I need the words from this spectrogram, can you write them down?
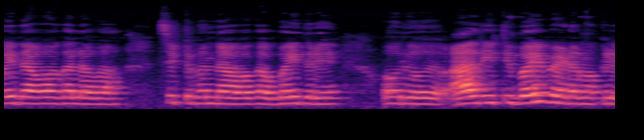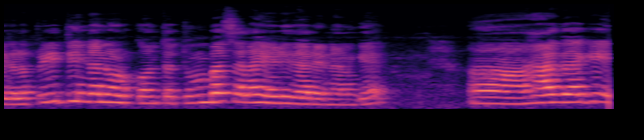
ಬೈದವಾಗಲ್ಲವ ಸಿಟ್ಟು ಬಂದ ಅವಾಗ ಬೈದ್ರೆ ಅವರು ಆ ರೀತಿ ಬೈಬೇಡ ಮಕ್ಕಳಿಗೆಲ್ಲ. ಪ್ರೀತಿಯಿಂದ ನೋಡ್ಕೊ ಅಂತ ತುಂಬ ಸಲ ಹೇಳಿದ್ದಾರೆ ನನಗೆ. ಹಾಗಾಗಿ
